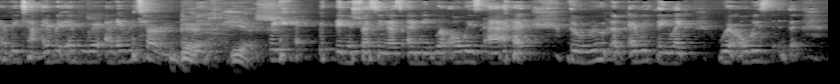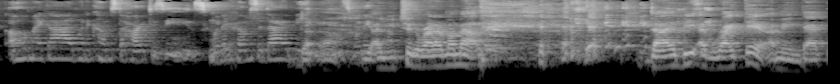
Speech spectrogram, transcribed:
every time, every everywhere at every turn. Yeah, yes. Everything is stressing us. I mean, we're always at the root of everything. Like we're always, the, oh my God, when it comes to heart disease, when it comes to diabetes, uh, yeah, you took it right out of my mouth. diabetes, uh, right there. I mean, that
